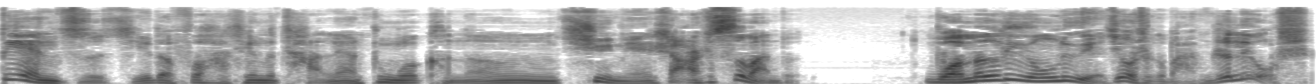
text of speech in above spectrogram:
电子级的氟化氢的产量，中国可能去年是二十四万吨，我们利用率也就是个百分之六十。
